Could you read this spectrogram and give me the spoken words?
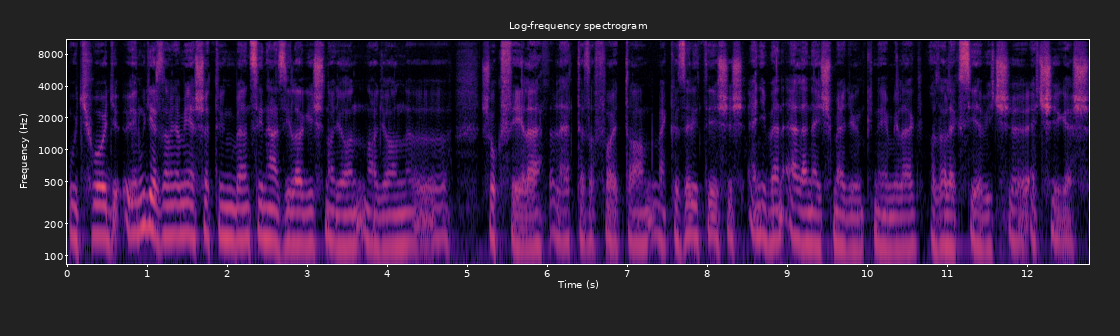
Úgyhogy én úgy érzem, hogy a mi esetünkben színházilag is nagyon-nagyon sokféle lett ez a fajta megközelítés, és ennyiben ellene is megyünk némileg az Alexievics egységes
